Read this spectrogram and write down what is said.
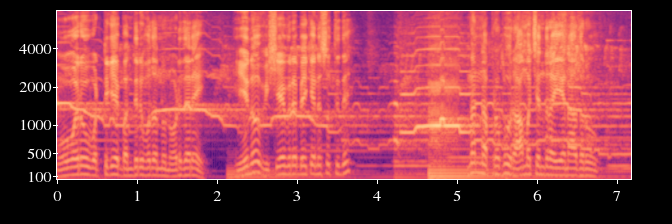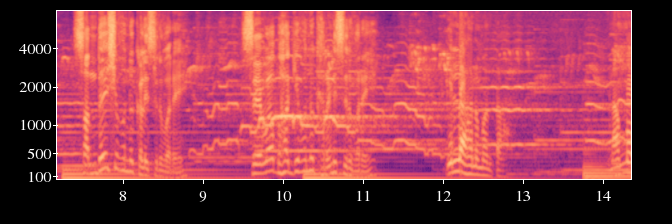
ಮೂವರು ಒಟ್ಟಿಗೆ ಬಂದಿರುವುದನ್ನು ನೋಡಿದರೆ ಏನೋ ವಿಷಯವಿರಬೇಕೆನಿಸುತ್ತಿದೆ. ನನ್ನ ಪ್ರಭು ರಾಮಚಂದ್ರ ಏನಾದರೂ ಸಂದೇಶವನ್ನು ಕಳಿಸಿರುವರೆ ಸೇವಾಭಾಗ್ಯವನ್ನು ಕರುಣಿಸಿರುವರೆ. ಇಲ್ಲ ಹನುಮಂತ. ನಮ್ಮ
